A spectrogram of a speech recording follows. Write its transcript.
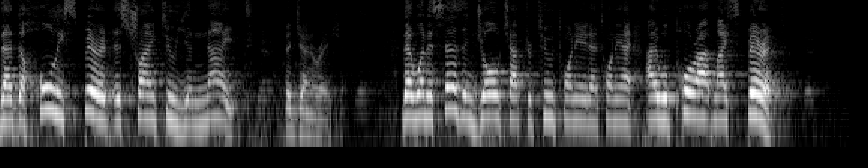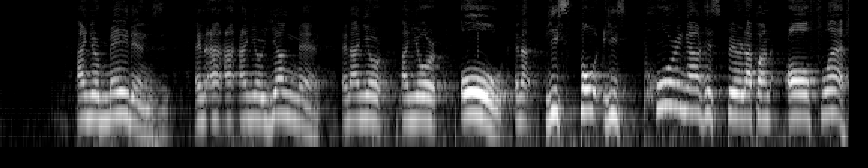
that the Holy Spirit is trying to unite the generation that when it says in Joel chapter 2, 28 and 29, I will pour out my spirit yes. on your maidens and uh, uh, on your young men and on your, on your old. And uh, he's, he's pouring out his spirit upon all flesh.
